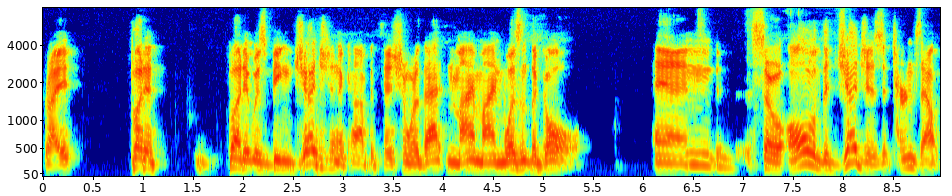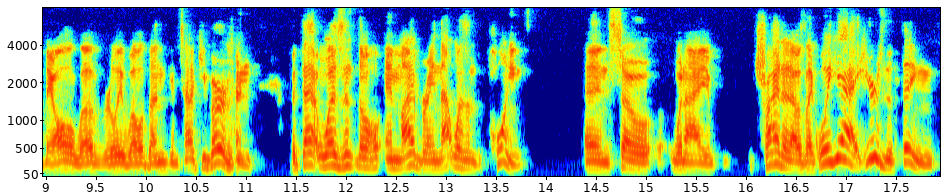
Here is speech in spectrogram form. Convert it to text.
right? But it but it was being judged in a competition where that in my mind wasn't the goal. And mm-hmm. so all of the judges it turns out they all love really well done kentucky bourbon. But that wasn't the whole- in my brain that wasn't the point and so when i tried it i was like well yeah here's the thing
